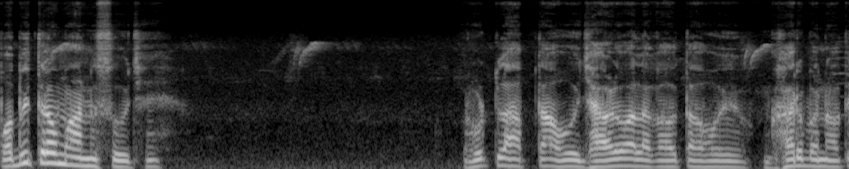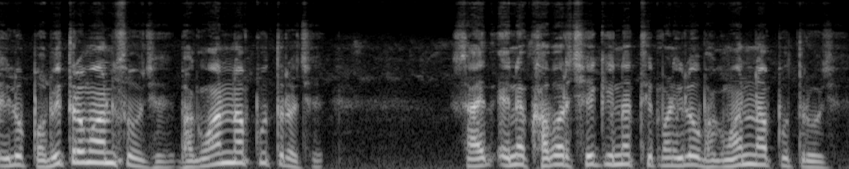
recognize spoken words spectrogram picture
પવિત્ર માણસો છે. રોટલા આપતા હોય, ઝાડવા લગાવતા હોય, ઘર બનાવતા એ લોકો પવિત્ર માણસો છે, ભગવાનના પુત્ર છે. શાયદ એને ખબર છે કે નથી, પણ એ લોકો ભગવાનના પુત્રો છે.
